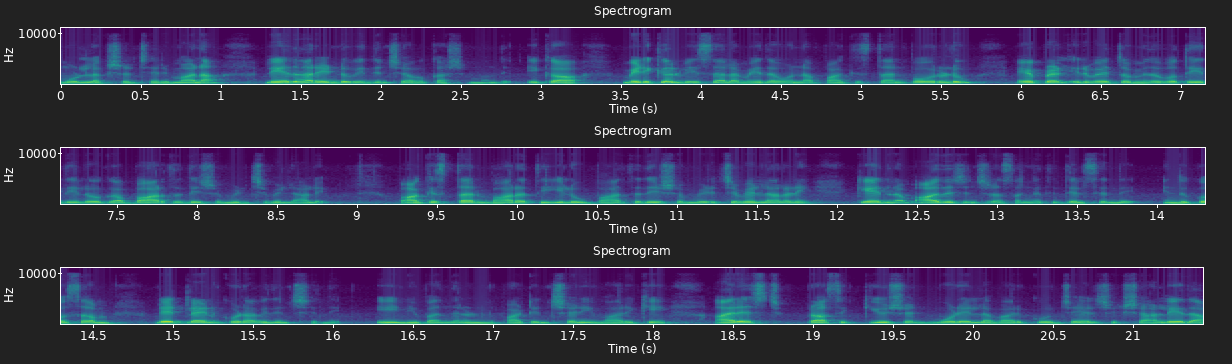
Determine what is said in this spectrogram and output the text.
మూడు లక్షల జరిమానా లేదా రెండు విధించే అవకాశం ఉంది. ఇక మెడికల్ వీసాల మీద ఉన్న పాకిస్తాన్ పౌరులు ఏప్రిల్ ఇరవై తొమ్మిదవ తేదీలోగా భారతదేశం విడిచి వెళ్ళాలి. పాకిస్తాన్ భారతీయులు భారతదేశం విడిచి వెళ్ళాలని కేంద్రం ఆదేశించిన సంగతి తెలిసిందే. ఇందుకోసం డెడ్లైన్ కూడా విధించింది. ఈ నిబంధనలను పాటించని వారికి అరెస్ట్ ప్రాసిక్యూషన్ మూడేళ్ళ వరకు జైలు శిక్ష లేదా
